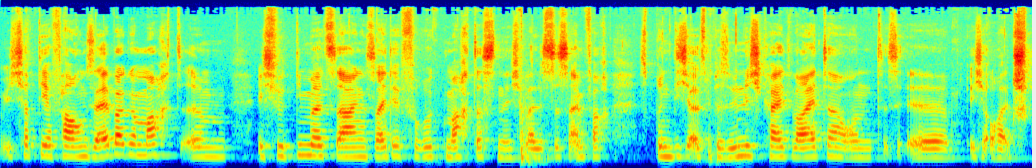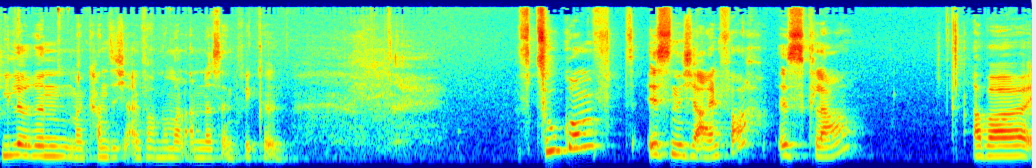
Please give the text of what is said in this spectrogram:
ich habe die Erfahrung selber gemacht. Ähm, ich würde niemals sagen, seid ihr verrückt, macht das nicht, weil es ist einfach, es bringt dich als Persönlichkeit weiter und äh, ich auch als Spielerin, man kann sich einfach nochmal anders entwickeln. Zukunft ist nicht einfach, ist klar. Aber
